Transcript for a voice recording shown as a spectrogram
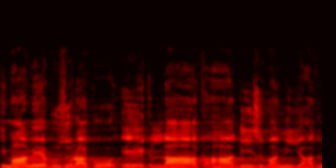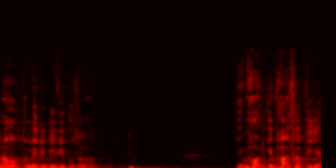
امام ابو ذرا کو ایک لاکھ احادیث زبانی یاد نہ ہو تو میری بیوی کو طلاق۔ یہ ماحول کی بات ہوتی ہے۔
